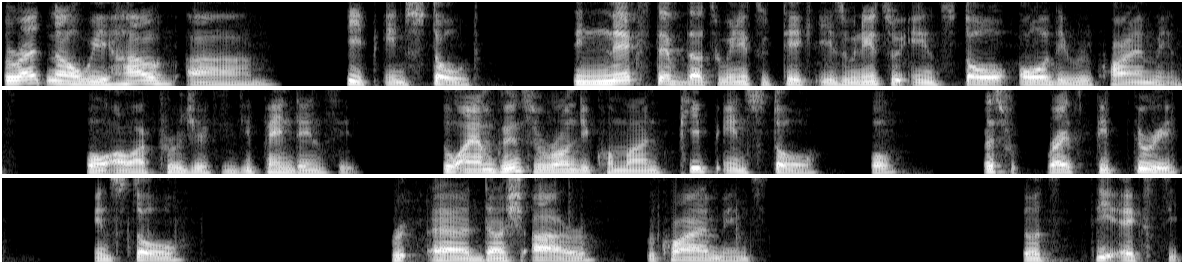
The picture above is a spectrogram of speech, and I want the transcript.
So right now we have um, pip installed. The next step that we need to take is we need to install all the requirements for our project dependencies. So I am going to run the command pip install or let's write pip3 install uh, dash r requirements dot txt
